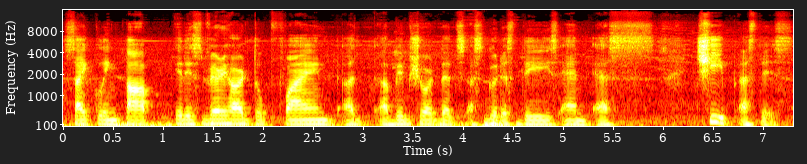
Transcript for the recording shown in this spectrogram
cycling top, it is very hard to find a, a bib short that's as good as these and as cheap as this.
